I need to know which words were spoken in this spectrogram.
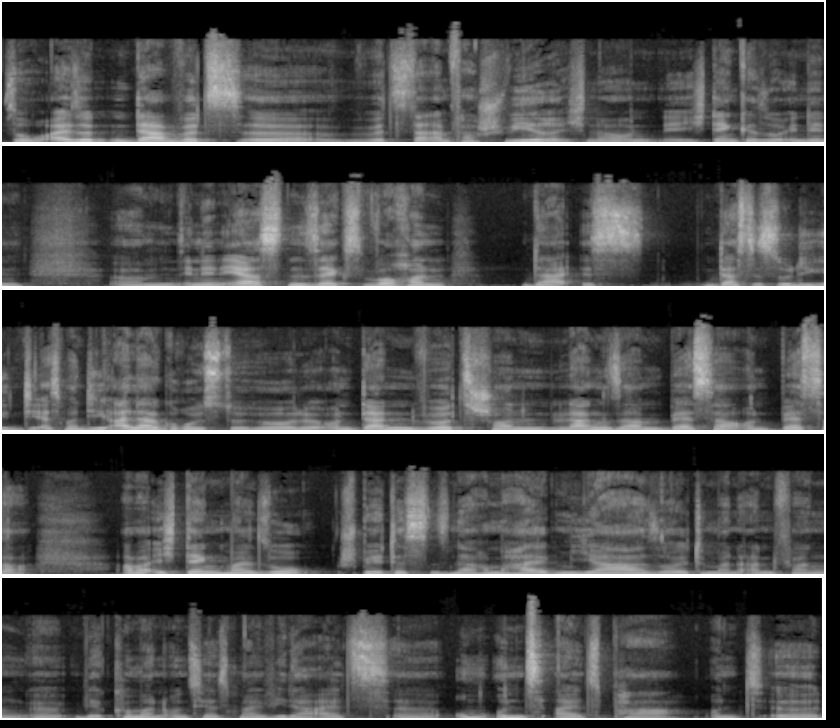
So, also da wird es äh, dann einfach schwierig. Ne? Und ich denke, so in den, ähm, in den ersten sechs Wochen, da ist das ist so die, die erstmal die allergrößte Hürde. Und dann wird es schon langsam besser und besser. Aber ich denke mal so, spätestens nach einem halben Jahr sollte man anfangen, äh, wir kümmern uns jetzt mal wieder als, äh, um uns als Paar. Und äh,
